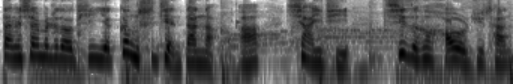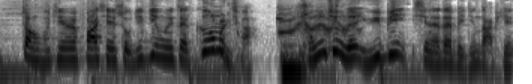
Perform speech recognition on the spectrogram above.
但是下面这道题也更是简单呐！啊，下一题，妻子和好友聚餐，丈夫竟然发现手机定位在哥们儿家。重庆人于斌现在在北京打拼，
